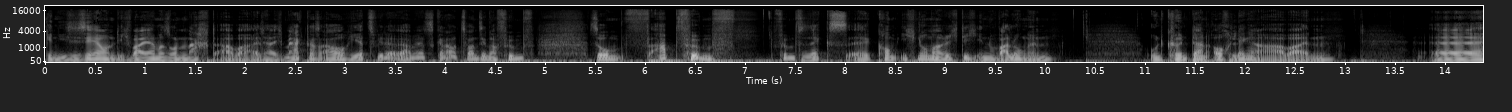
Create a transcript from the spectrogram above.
genieße ich sehr und ich war ja immer so ein Nachtarbeiter. Ich merke das auch jetzt wieder, wir haben jetzt genau 20 nach 5, so ab 5, 5, 6 äh, komme ich nochmal richtig in Wallungen und könnte dann auch länger arbeiten. Äh,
